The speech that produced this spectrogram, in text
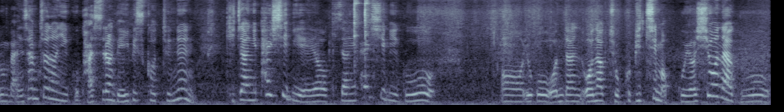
요 13,000원이고 바스랑 네이비 스커트는 기장이 80이에요. 기장이 80이고 어 요거 원단 워낙 좋고 비침 없고요. 시원하고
